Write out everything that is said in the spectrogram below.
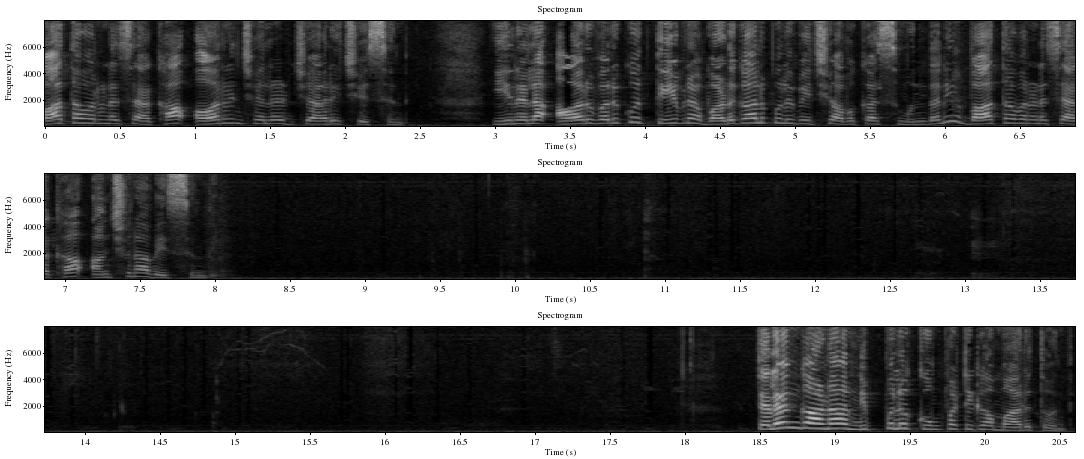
వాతావరణ శాఖ ఆరెంజ్ అలర్ట్ జారీ చేసింది. ఈ నెల ఆరు వరకు తీవ్ర వడగాల్పులు వీచే అవకాశం ఉందని వాతావరణ శాఖ అంచనా వేసింది. తెలంగాణ నిప్పుల కుంపటిగా మారుతోంది.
